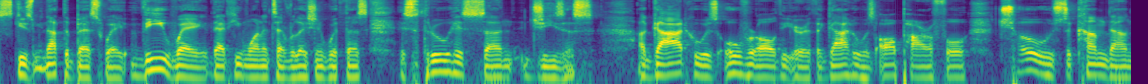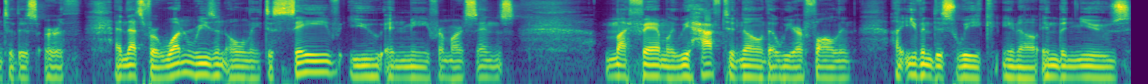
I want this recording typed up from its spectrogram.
excuse me, not the best way, the way that he wanted to have relationship with us is through his son Jesus. A God who is over all the earth, a God who is all powerful, chose to come down to this earth. And that's for one reason only to save you and me from our sins my family, we have to know that we are fallen. Uh, even this week, you know, in the news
